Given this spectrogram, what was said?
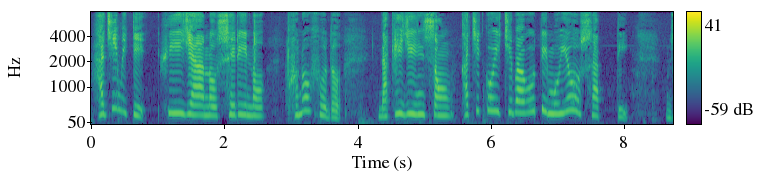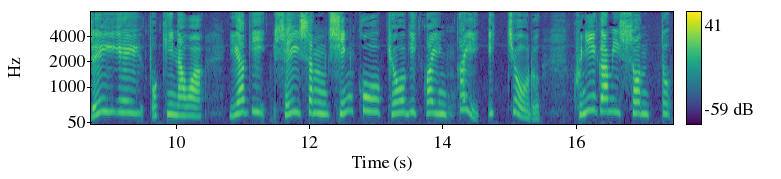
初めてフィージャーの競りのこのほど、泣き人村家畜市場うて無用さって、JA 沖縄八木生産振興協議会員会一丁る国頭村と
